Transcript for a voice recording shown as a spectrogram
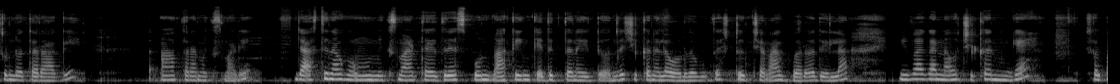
ಸುಂಡೋ ಥರ ಆಗಿ ಆ ಥರ ಮಿಕ್ಸ್ ಮಾಡಿ. ಜಾಸ್ತಿ ನಾವು ಮಿಕ್ಸ್ ಮಾಡ್ತಾ ಇದ್ದರೆ ಸ್ಪೂನ್ ಹಾಕಿ ಹಿಂಗೆ ಕೆದಕ್ತಾನೆ ಇತ್ತು ಅಂದರೆ ಚಿಕನ್ ಎಲ್ಲ ಹೊಡೆದೋಗುತ್ತೆ ಅಷ್ಟು ಚೆನ್ನಾಗಿ ಬರೋದಿಲ್ಲ. ಇವಾಗ ನಾವು ಚಿಕನ್ಗೆ ಸ್ವಲ್ಪ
